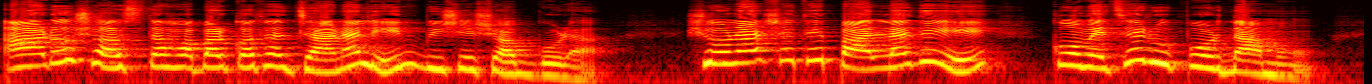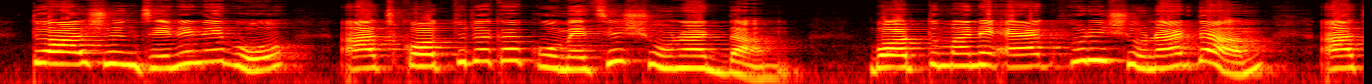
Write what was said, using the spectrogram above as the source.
আরও সস্তা হবার কথা জানালেন বিশেষজ্ঞরা। সোনার সাথে পাল্লা দিয়ে কমেছে রূপোর দামও। তো আসুন জেনে নেব, আজ কত টাকা কমেছে সোনার দাম। বর্তমানে এক ভরি সোনার দাম আজ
